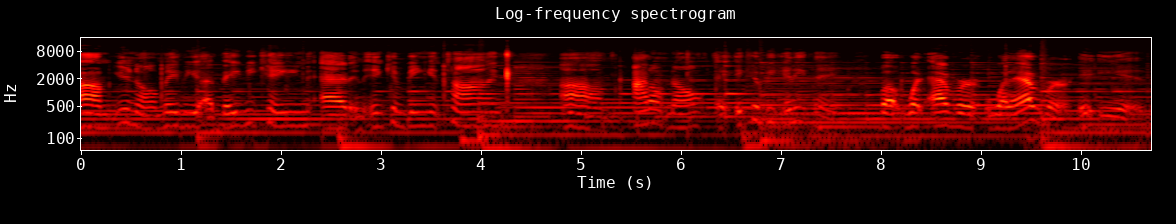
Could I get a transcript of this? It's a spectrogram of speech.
um, you know, maybe a baby came at an inconvenient time. Um, I don't know. It, it could be anything, but whatever, whatever it is,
